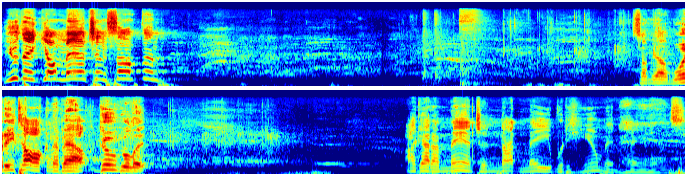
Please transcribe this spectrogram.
you think your mansion something? Some of y'all, what are he talking about? Google it. I got a mansion not made with human hands.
